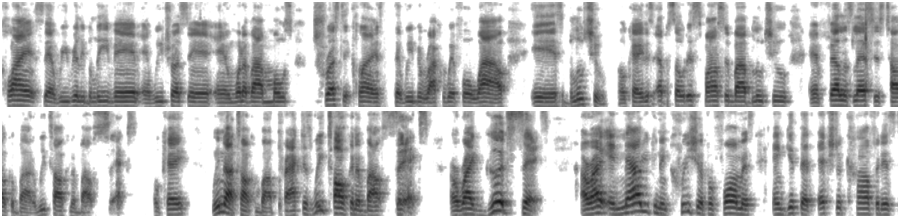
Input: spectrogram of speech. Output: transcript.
clients that we really believe in and we trust in. And one of our most trusted clients that we've been rocking with for a while is Blue Chew. Okay, this episode is sponsored by Blue Chew. And fellas, let's just talk about it. We talking about sex. Okay, we're not talking about practice. We talking about sex. All right, good sex. All right. And now you can increase your performance and get that extra confidence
